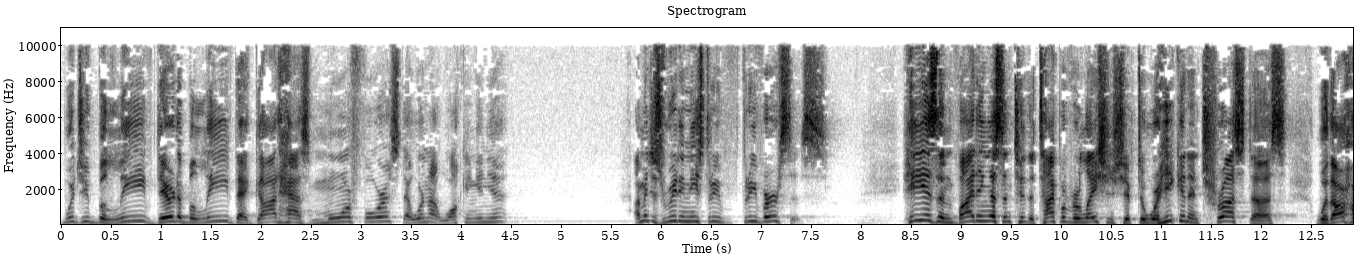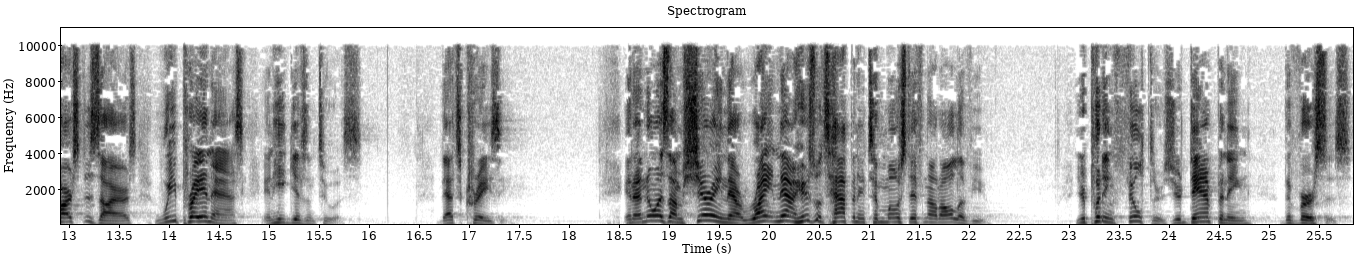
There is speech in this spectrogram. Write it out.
would you believe, dare to believe that God has more for us that we're not walking in yet? I mean, just reading these three, three verses. He is inviting us into the type of relationship to where He can entrust us with our heart's desires. We pray and ask, and He gives them to us. That's crazy. And I know as I'm sharing that right now, here's what's happening to most, if not all of you. You're putting filters, you're dampening the verses,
